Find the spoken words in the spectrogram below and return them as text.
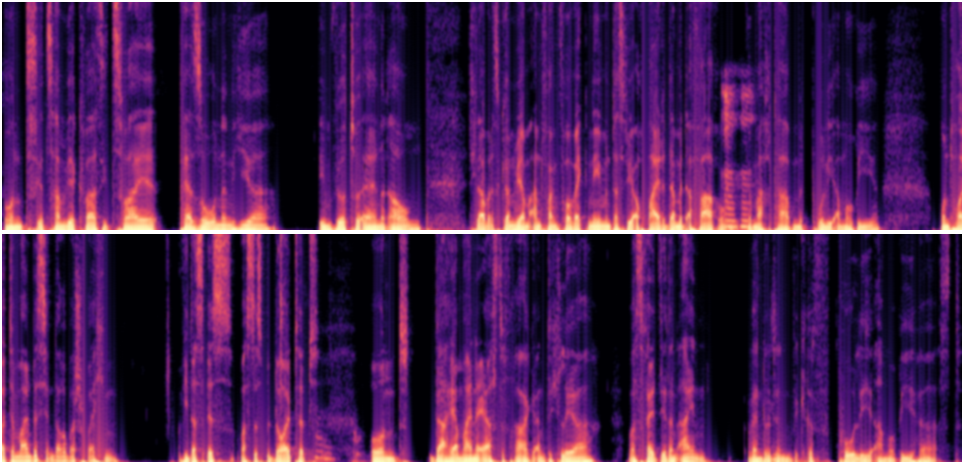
Und jetzt haben wir quasi zwei Personen hier im virtuellen Raum. Ich glaube, das können wir am Anfang vorwegnehmen, dass wir auch beide damit Erfahrung Mhm. gemacht haben mit Polyamorie. Und heute mal ein bisschen darüber sprechen, wie das ist, was das bedeutet. Und daher meine erste Frage an dich, Lea. Was fällt dir denn ein, wenn du den Begriff Polyamorie hörst?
